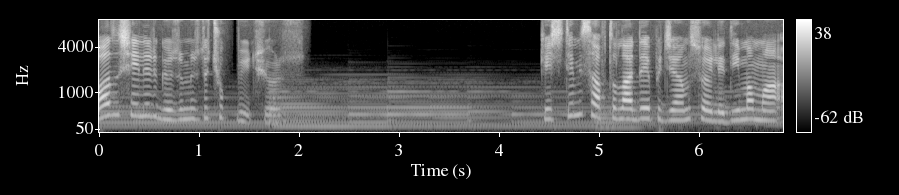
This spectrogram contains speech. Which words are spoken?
Bazı şeyleri gözümüzde çok büyütüyoruz. Geçtiğimiz haftalarda yapacağımı söylediğim ama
